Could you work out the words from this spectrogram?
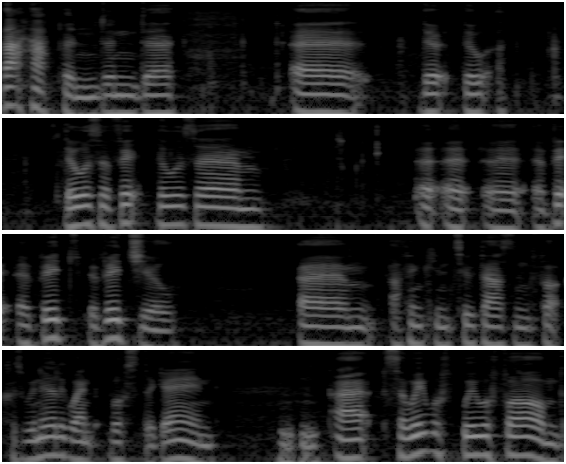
that happened, and uh, uh, the the there was a vi- there was um, a a a, a, vi- a, vig- a vigil. Um, I think in 2004 because we nearly went bust again. hmm Uh, so we were we were formed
